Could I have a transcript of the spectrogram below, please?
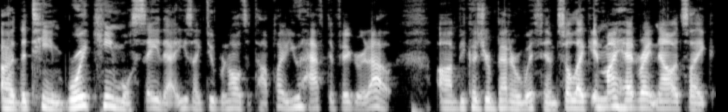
Uh, the team. Roy Keane will say that he's like, dude, Ronaldo's a top player. You have to figure it out uh, because you're better with him. So, like in my head right now, it's like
